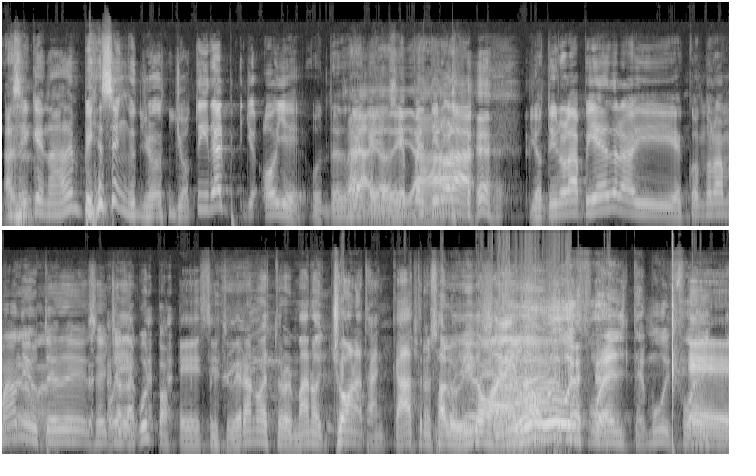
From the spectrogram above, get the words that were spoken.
Así que nada, empiecen. Yo, yo tiré el. yo- oye, ustedes saben que yo siempre ya. tiro la. Yo tiro la piedra y escondo la mano y ustedes se echan Oye, la culpa. eh, si estuviera nuestro hermano Jonathan Castro, un saludito, manito. Muy fuerte, muy fuerte.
